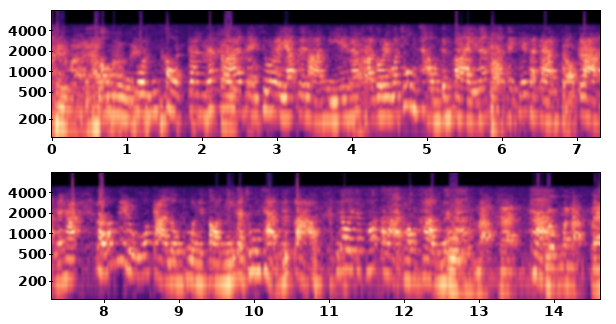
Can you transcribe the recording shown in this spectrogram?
ให้มาครับโอ้โหมาให้ฝนตกกันนะคะ ใช่ครับในช่วงระยะเวลานี้นะครัคะบก็เรียกว่าชุ่มฉ่ำกันไปนะครัคะ บในเทศกาลสงกรานต์นะคะ แต่ว่าไม่รู้ว่าการลงทุนในตอนนี้จะชุ่มฉ่ำหรือเปล่า โดยเฉพาะตลาดทองคำนะโอ้คะ หนักฮะค่ะ ลงมาหนักแต่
